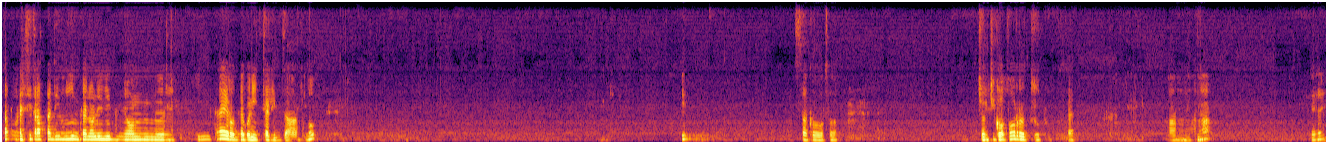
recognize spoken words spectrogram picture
Dato che si tratta di un int e non, non intero, devo inizializzarlo. Questa cosa. C'è un ciclo for su ah, ok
